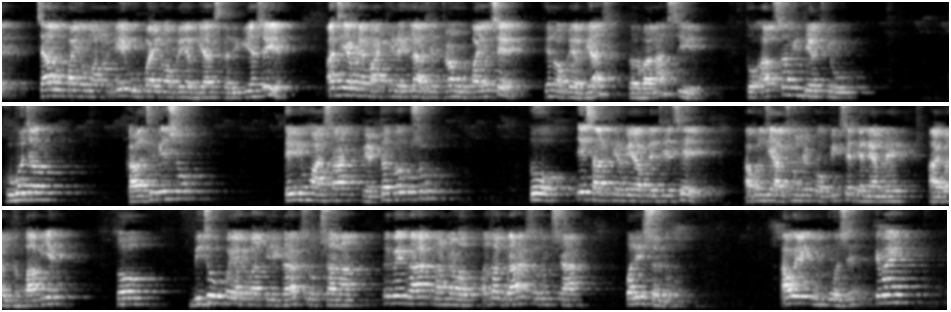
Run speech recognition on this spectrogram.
ચાર ઉપાયોમાંનો એક ઉપાયનો આપણે અભ્યાસ કરી ગયા છીએ. આજે આપણે બાકી રહેલા જે ત્રણ ઉપાયો છે તેનો આપણે અભ્યાસ કરવાના છીએ. તો આપ સૌ વિદ્યાર્થીઓ, ખૂબ જ કાળજી લેશો તેવી હું આશા વ્યક્ત કરું છું. તો એ સાથે હવે આપણે જે છે, આપણો જે આજનો જે ટોપિક છે તેને આપણે આગળ ધપાવીએ. તો બીજો ઉપાય આપણે વાત કરીએ ગ્રાહક સુરક્ષાના. તો ભાઈ ગ્રાહક મંડળો અથવા ગ્રાહક સુરક્ષા પરિષદો આવો એક મુદ્દો છે કે ભાઈ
